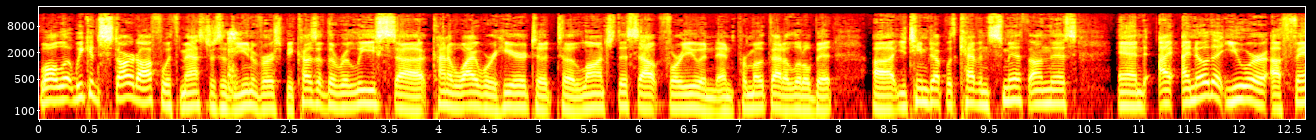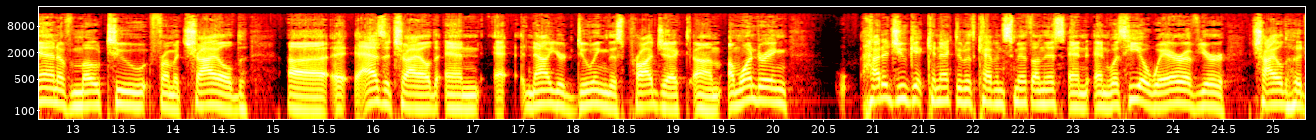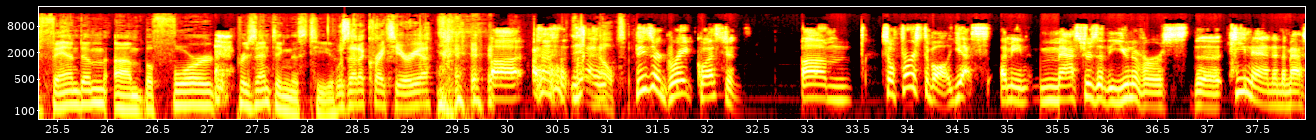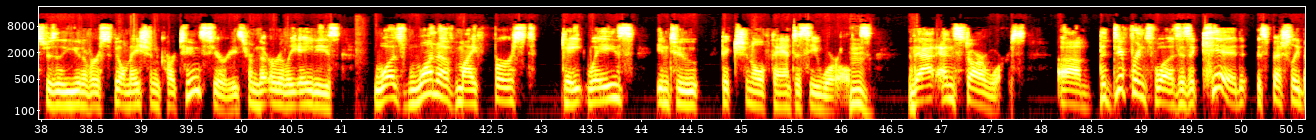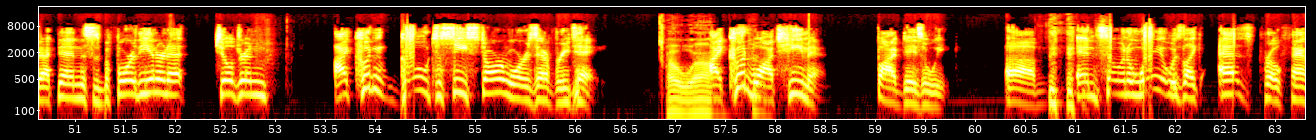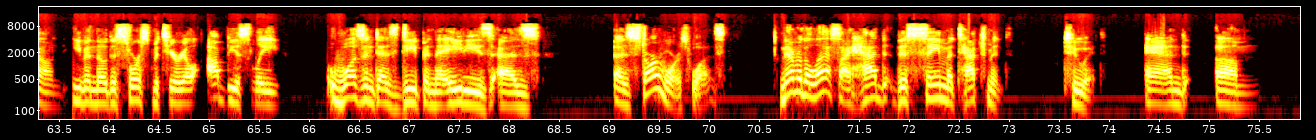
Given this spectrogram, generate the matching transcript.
Well, we can start off with Masters of the Universe because of the release, uh, kind of why we're here to, to launch this out for you and, and promote that a little bit. Uh, you teamed up with Kevin Smith on this, and I, I know that you were a fan of Motu from a child, uh, as a child, and uh, now you're doing this project. Um, I'm wondering, how did you get connected with Kevin Smith on this, and, and was he aware of your childhood fandom um, before presenting this to you? Was that a criteria? Uh, yeah, helped. these are great questions. Um, so first of all, yes, I mean, Masters of the Universe, the He-Man and the Masters of the Universe filmation cartoon series from the early '80s was one of my first gateways into fictional fantasy worlds. That and Star Wars. Um, the difference was, as a kid, especially back then, this is before the internet, children, I couldn't go to see Star Wars every day. Oh wow. I could watch He Man five days a week. Um, and so, in a way, it was like as profound, even though the source material obviously wasn't as deep in the 80s as as Star Wars was. Nevertheless, I had this same attachment to it. And um,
